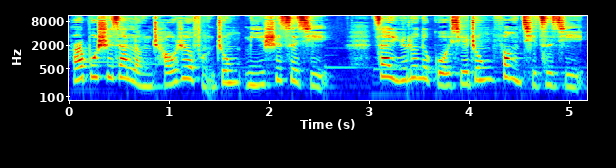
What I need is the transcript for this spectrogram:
而不是在冷嘲热讽中迷失自己，在舆论的裹挟中放弃自己。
